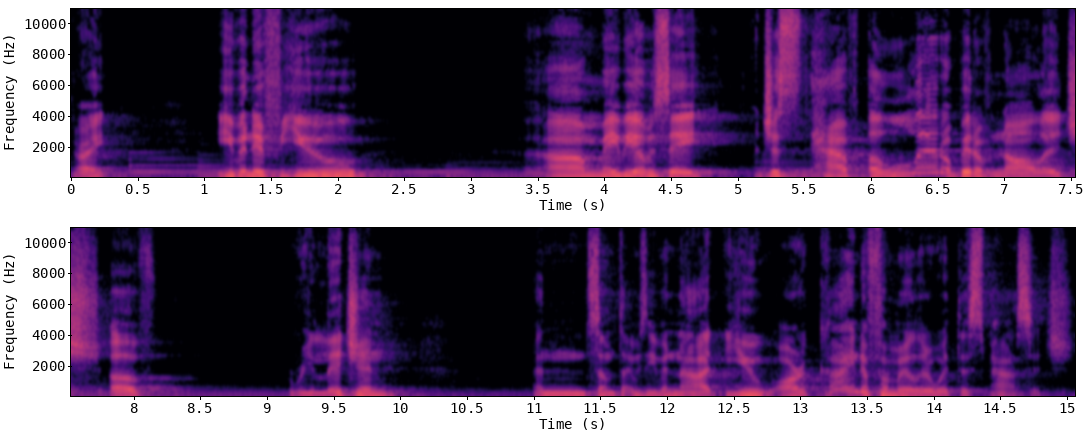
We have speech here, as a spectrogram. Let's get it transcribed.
right? Even if you um, maybe I would say just have a little bit of knowledge of religion, and sometimes even not, you are kind of familiar with this passage.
